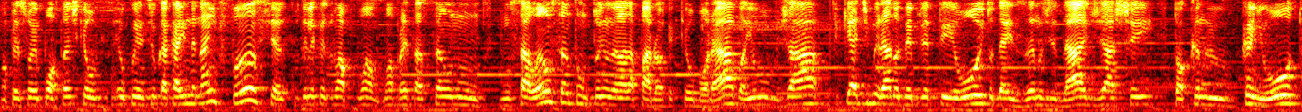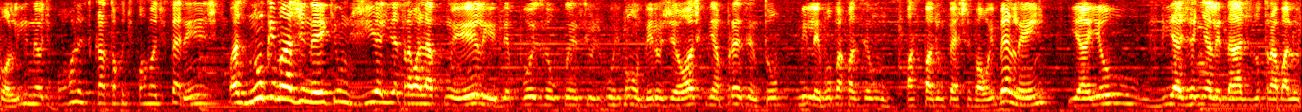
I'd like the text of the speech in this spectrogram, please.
uma pessoa importante que eu, eu conheci o Cacá ainda na infância, quando ele fez uma, uma, uma apresentação num, num, salão Santo Antônio, lá da paróquia que eu morava. Eu já fiquei admirado, eu deveria ter 8, 10 anos de idade, já achei tocando canhoto ali, né? Eu tipo, olha, esse cara toca de forma diferente. Mas nunca imaginei que um dia ia trabalhar com ele. Depois eu conheci o, o irmão dele, o George, que me apresentou, me levou para fazer um participar de um festival em Belém. E aí eu vi a genialidade do trabalho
